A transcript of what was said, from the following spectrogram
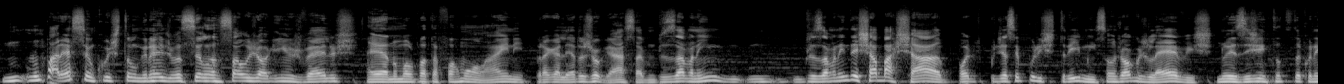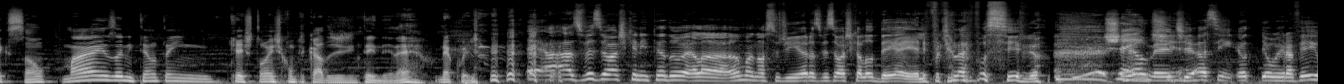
não parece ser um custo tão grande você lançar os joguinhos velhos é, numa plataforma online pra galera jogar, sabe? Não precisava nem. Não precisava nem deixar baixar. Pode, podia ser por streaming, são jogos leves, não exigem tanto da conexão. Mas a Nintendo tem questões complicadas de entender, né? Né, Coelho? É, às vezes eu acho que a Nintendo, ela ama nosso dinheiro, às vezes eu acho que ela odeia ele, porque não é possível. Gente. Realmente, assim, eu, eu gravei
